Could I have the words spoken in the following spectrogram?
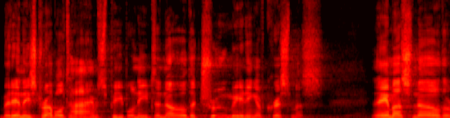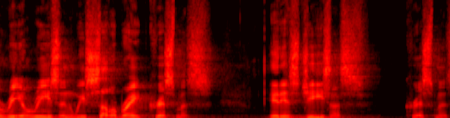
But in these troubled times, people need to know the true meaning of Christmas. They must know the real reason we celebrate Christmas. It is Jesus. Christmas.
